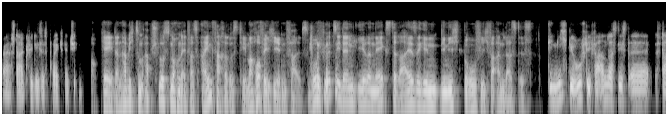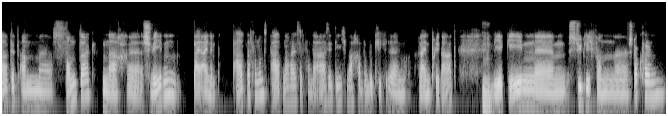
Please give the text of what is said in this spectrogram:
äh, stark für dieses Projekt entschieden. Okay, dann habe ich zum Abschluss noch ein etwas einfacheres Thema, hoffe ich jedenfalls. Wo führt Sie denn Ihre nächste Reise hin, die nicht beruflich veranlasst ist? Die nicht beruflich veranlasst ist, äh, startet am äh, Sonntag nach äh, Schweden bei einem Partner von uns, Partnerreise von der ASI, die ich mache, aber wirklich ähm, rein privat. Mhm. Wir gehen ähm, südlich von äh, Stockholm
